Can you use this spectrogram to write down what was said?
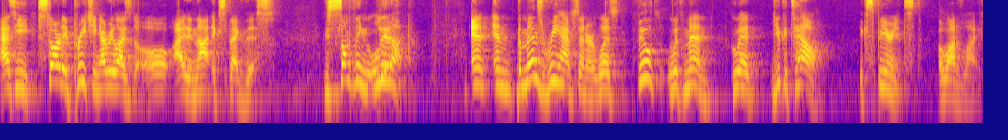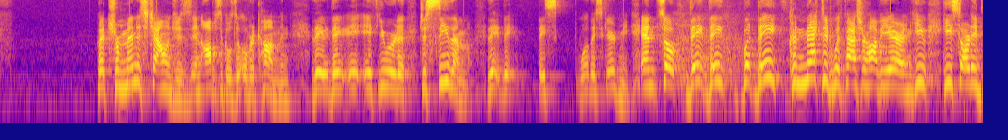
as he started preaching, I realized, oh, I did not expect this. Something lit up and, and the men's rehab center was filled with men who had, you could tell, experienced a lot of life, who had tremendous challenges and obstacles to overcome. And they, they, if you were to just see them, they, they, they well, they scared me. And so they, they, but they connected with Pastor Javier and he, he started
